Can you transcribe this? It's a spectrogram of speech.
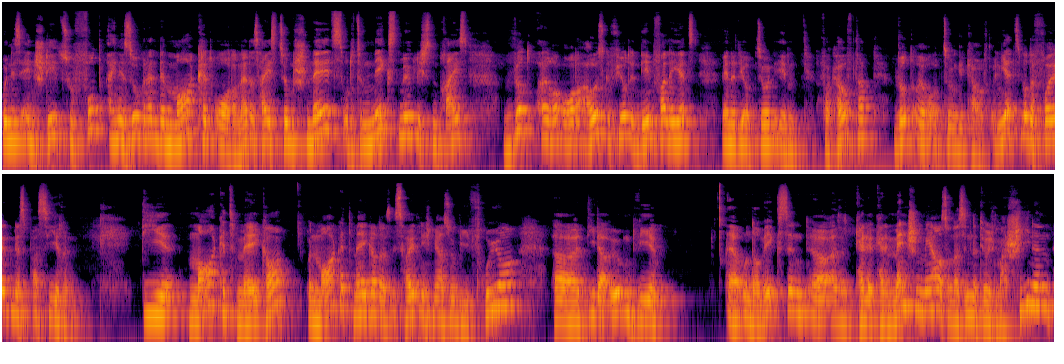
und es entsteht sofort eine sogenannte Market Order. Ne? Das heißt, zum schnellsten oder zum nächstmöglichsten Preis wird eure Order ausgeführt. In dem Falle jetzt, wenn ihr die Option eben verkauft habt, wird eure Option gekauft. Und jetzt würde Folgendes passieren. Die Market Maker, und Market Maker, das ist heute nicht mehr so wie früher, äh, die da irgendwie äh, unterwegs sind, äh, also keine, keine Menschen mehr, sondern das sind natürlich Maschinen,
